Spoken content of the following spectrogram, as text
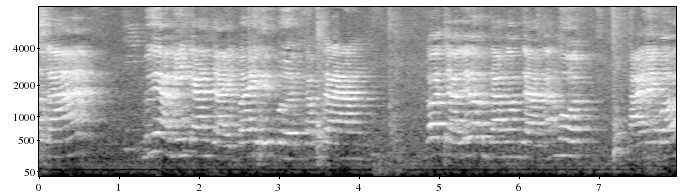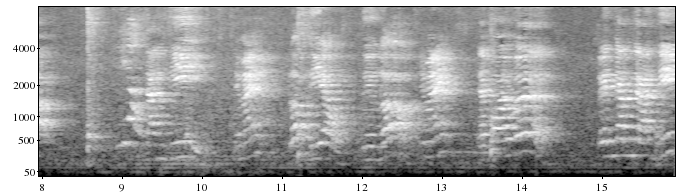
start เมีการจ่ายไปหรือเปิดคำสั่งก็จะเริ่มทำคำสั่งทั้งหมดภายในบล็อกทันทีใช่ไหมรอบเดียวหนึ่งรอบใช่ไหมแต่ forever เป็นคำสั่งที่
